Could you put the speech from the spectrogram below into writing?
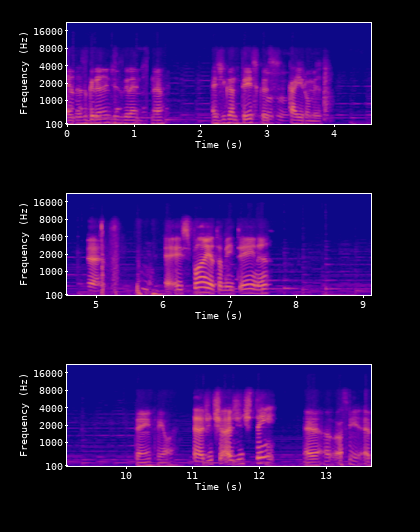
É das grandes, grandes, né? As gigantescas uhum. caíram mesmo. É. é. Espanha também tem, né? Tem, tem lá. É, a gente, a gente tem. É, assim, é...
